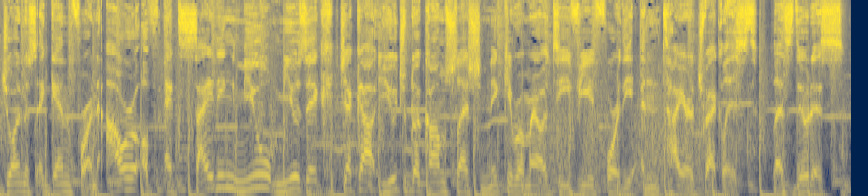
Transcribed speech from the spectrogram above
join us again for an hour of exciting new music. Check out youtube.com slash Nicky Romero TV for the entire track list. Let's do this.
